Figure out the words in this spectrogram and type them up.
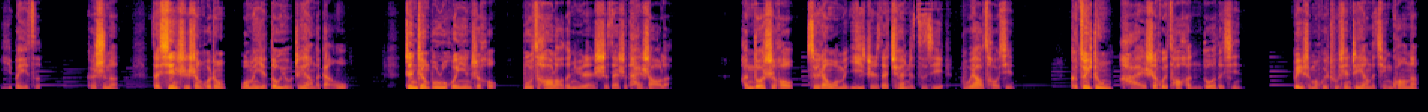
一辈子。可是呢，在现实生活中，我们也都有这样的感悟：真正步入婚姻之后，不操劳的女人实在是太少了。很多时候，虽然我们一直在劝着自己不要操心，可最终还是会操很多的心。为什么会出现这样的情况呢？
